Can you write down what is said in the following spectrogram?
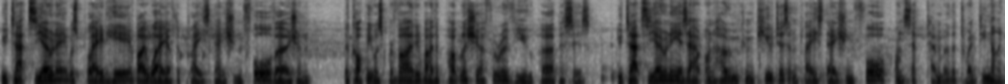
Mutazione was played here by way of the PlayStation 4 version. The copy was provided by the publisher for review purposes. Mutazione is out on home computers and PlayStation 4 on September the 29th.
